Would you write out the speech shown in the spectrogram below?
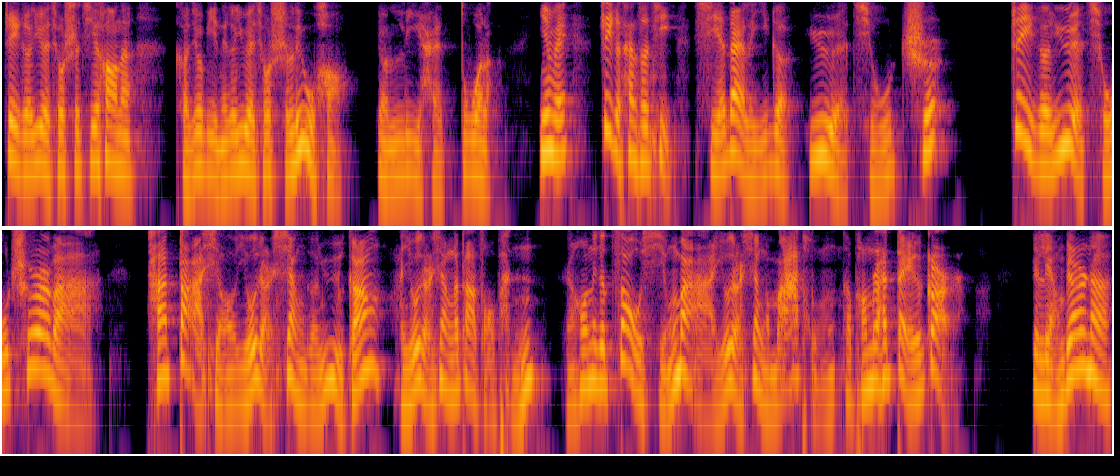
这个月球十七号呢，可就比那个月球十六号要厉害多了，因为这个探测器携带了一个月球车。这个月球车吧，它大小有点像个浴缸，有点像个大澡盆，然后那个造型吧，有点像个马桶，它旁边还带个盖儿。这两边呢，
